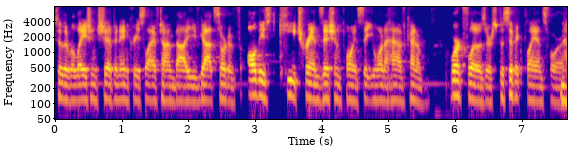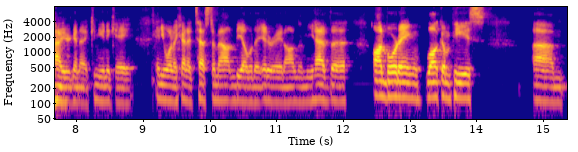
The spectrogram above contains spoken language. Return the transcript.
to the relationship and increase lifetime value, you've got sort of all these key transition points that you want to have kind of workflows or specific plans for mm-hmm. how you're going to communicate, and you want to kind of test them out and be able to iterate on them. You have the onboarding welcome piece. Um,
